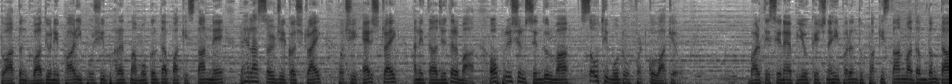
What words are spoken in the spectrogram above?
તો આતંકવાદીઓને પાળી પોષી ભારતમાં મોકલતા પાકિસ્તાનને પહેલા સર્જિકલ સ્ટ્રાઇક પછી એર સ્ટ્રાઇક અને તાજેતરમાં ઓપરેશન સિંદુરમાં સૌથી મોટો ફટકો વાગ્યો. ભારતીય સેનાએ પીઓકે જ નહીં, પરંતુ પાકિસ્તાનમાં ધમધમતા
